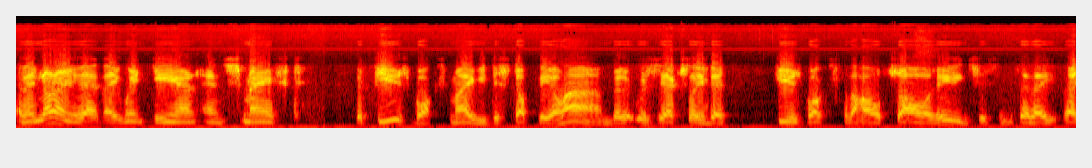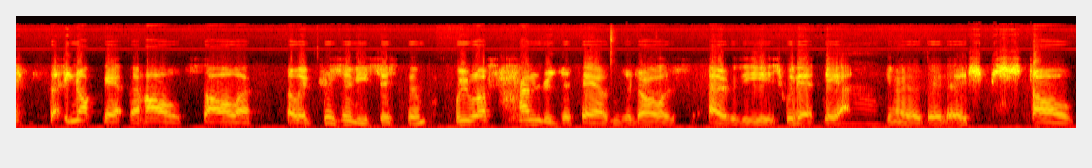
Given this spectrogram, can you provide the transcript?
And then not only that, they went down and smashed the fuse box maybe to stop the alarm, but it was actually the fuse box for the whole solar heating system. So they, they, they knocked out the whole solar electricity system. We lost hundreds of thousands of dollars over the years, without doubt. You know, they, they stole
